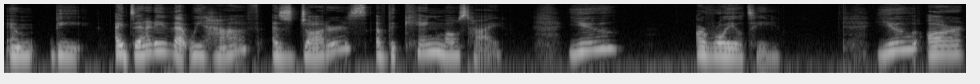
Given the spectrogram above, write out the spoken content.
in the identity that we have as daughters of the King Most High. You are royalty. You are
